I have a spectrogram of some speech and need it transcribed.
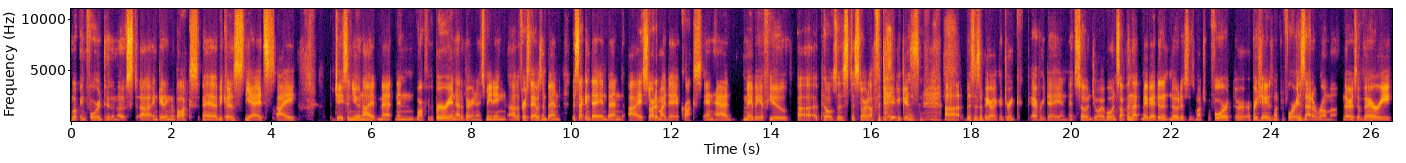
looking forward to the most uh, and getting the box uh, because yeah, it's I Jason, you and I met and walked through the brewery and had a very nice meeting. Uh, the first day I was in Bend. The second day in Bend, I started my day at Crux and had maybe a few uh, pills to start off the day because uh, this is a beer I could drink every day and it's so enjoyable. And something that maybe I didn't notice as much before or appreciate as much before is that aroma. There is a very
